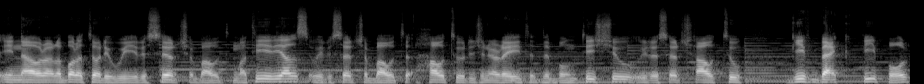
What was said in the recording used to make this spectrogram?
In our laboratory, we research about materials, we research about how to regenerate the bone tissue, we research how to give back people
